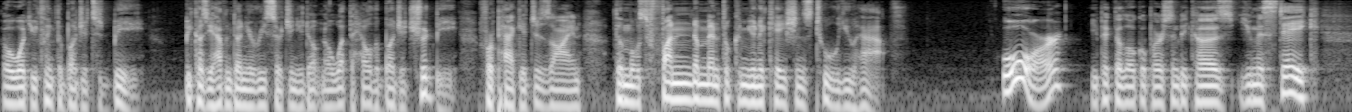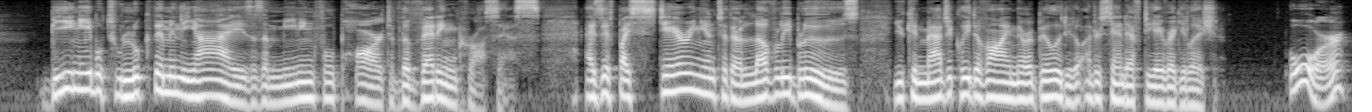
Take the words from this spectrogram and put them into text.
or what you think the budget should be, because you haven't done your research and you don't know what the hell the budget should be for package design, the most fundamental communications tool you have. Or you pick the local person because you mistake being able to look them in the eyes as a meaningful part of the vetting process, as if by staring into their lovely blues, you can magically divine their ability to understand FDA regulation. Or,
